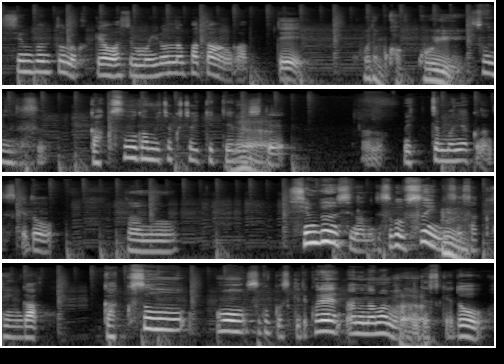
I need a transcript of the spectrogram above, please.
新聞との掛け合わせもいろんなパターンがあって。これでもかっこいい。そうなんです。学装がめちゃくちゃいけてまして、ねあのめっちゃマニアックなんですけどあの新聞紙なのですごい薄いんですよ、うん。作品が。学装もすごく好きでこれあの生身なんですけど、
